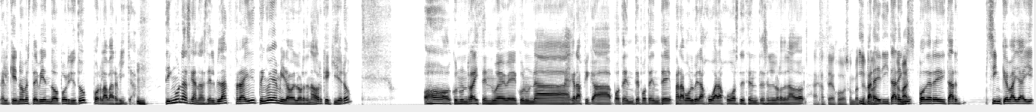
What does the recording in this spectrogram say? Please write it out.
El que no me esté viendo por YouTube, por la barbilla. tengo unas ganas del Black Friday. Tengo ya mirado el ordenador que quiero. Oh, con un Ryzen 9, con una gráfica potente, potente, para volver a jugar a juegos decentes en el ordenador. Ah, Déjate de juegos, Y para editar, Además, en, poder editar sin que vaya ahí.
